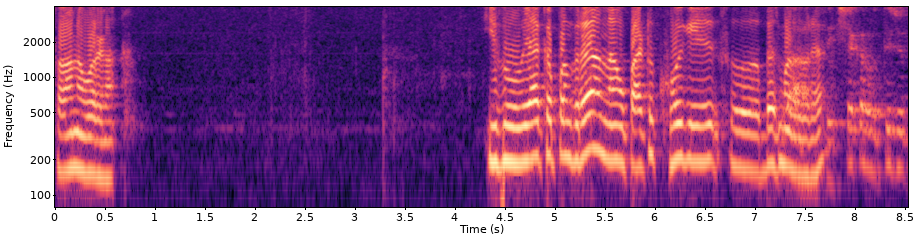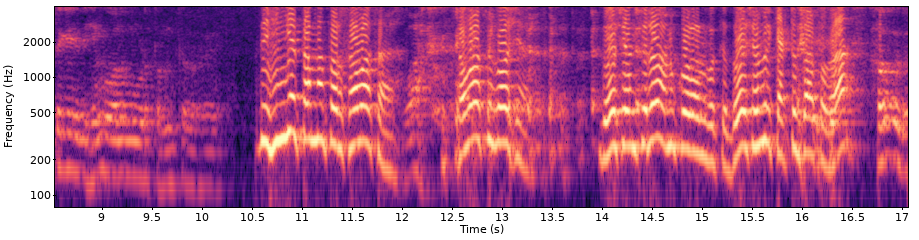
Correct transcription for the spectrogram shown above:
ತಾನವರ್ಣ. ಇದು ಯಾಕಪ್ಪ ಅಂದ್ರೆ ನಾವು ಪಾಠಕ್ಕೆ ಹೋಗಿ ಸೊ ಅಭ್ಯಾಸ ಮಾಡಿದ್ರೆ ಶಿಕ್ಷಕರ ವೃತ್ತಿ ಜೊತೆಗೆ ಇದು ಹೆಂಗೆ ಒಲ ಮೂಡುತ್ತಂತ ಇದು ಹಿಂಗೆ ತಮ್ಮಂತವ್ರ ಸವಾಸ? ಸವಾಸ ದೋಷ. ದೋಷ ಅಂತಿರೋ ಅನುಕೂಲ ಅನ್ಬೇಕು. ದೋಷ ಅಂದ್ರೆ ಕೆಟ್ಟದ್ದಾಗ್ತದ ಹೌದು.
